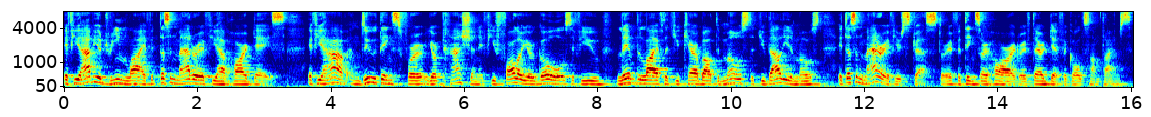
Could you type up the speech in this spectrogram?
If you have your dream life, it doesn't matter if you have hard days. If you have and do things for your passion, if you follow your goals, if you live the life that you care about the most, that you value the most, it doesn't matter if you're stressed or if things are hard or if they're difficult sometimes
